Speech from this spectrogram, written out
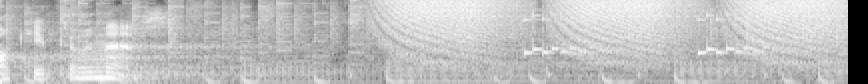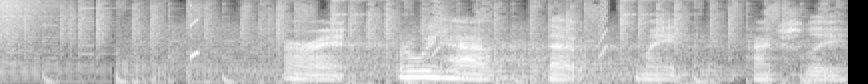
I'll keep doing this. Alright, what do we have that might actually...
